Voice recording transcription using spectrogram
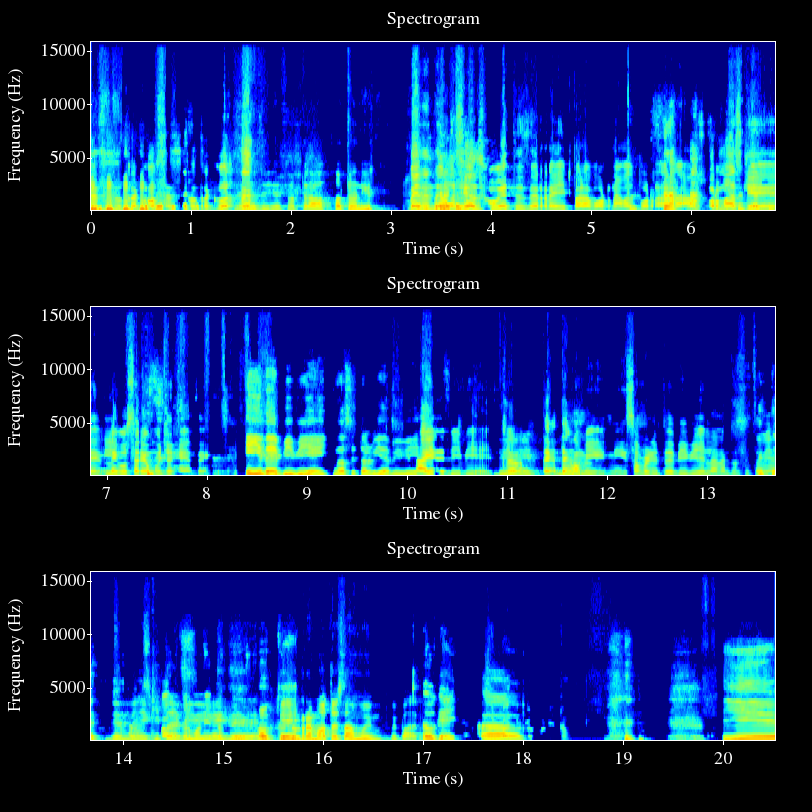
eso es otra cosa, eso es otra cosa. Pero sí, es otro, otro nivel. Venden demasiados juguetes de Rey para bor- nada más borrarla, por más que le gustaría a mucha gente. Y de BB-8, no se te olvide BB-8. Hay de BB-8, claro. BB-8, Te- Tengo no. mi, mi sombrerito de BB-8, la neta, sí está bien. Y el Está muñequito de súper bonito. BB-8 de Ok. control remoto estaba muy, muy padre. Ok. bonito. y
